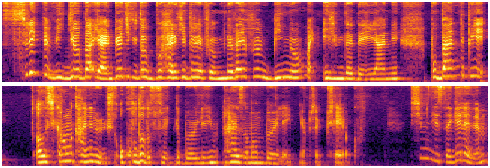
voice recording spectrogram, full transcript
Sürekli videoda yani bir önceki videoda bu hareketleri yapıyorum. Neden yapıyorum bilmiyorum ama elimde değil. Yani bu bende bir alışkanlık haline dönüştü. Okulda da sürekli böyleyim. Her zaman böyleyim. Yapacak bir şey yok. Şimdi ise gelelim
